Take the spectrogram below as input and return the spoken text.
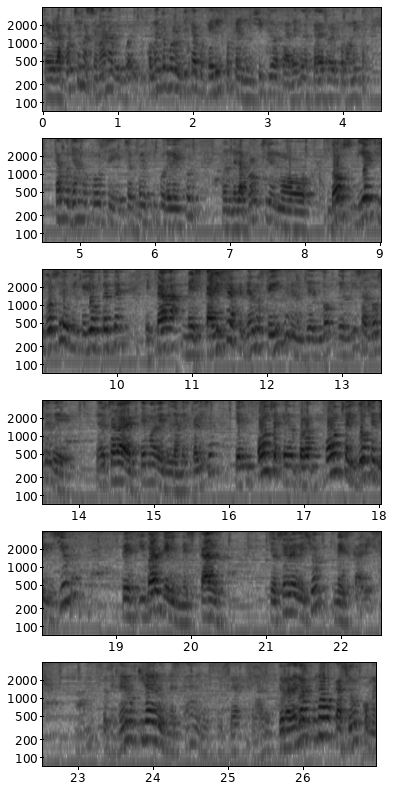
Pero la próxima semana, comento por Lupita porque he visto que el municipio, a través de los económicos económico, está apoyando todo ese, tipo de eventos, donde la próxima 2, 10 y 12, mi querido Pepe, está Mezcaliza, que tenemos que ir del, del, 10 al 12 de, está el tema de la mezcaliza, del 11, eh, 11 y 12 de diciembre, Festival del Mezcal, tercera edición, Mezcaliza. Entonces tenemos que ir a los mezcales, o sea, pero además una ocasión, como,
